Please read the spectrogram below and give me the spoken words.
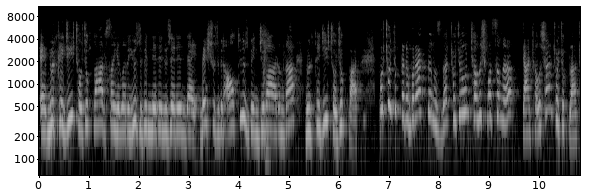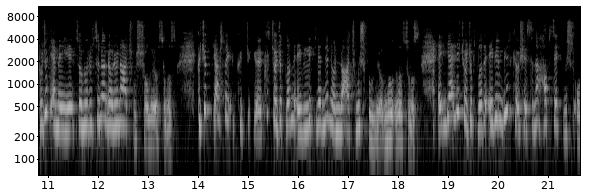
e, mülteci çocuklar sayıları 100 binlerin üzerinde, 500 bin, 600 bin civarında mülteci çocuk var. Bu çocukları bıraktığınızda çocuğun çalışmasını, yani çalışan çocuklar, çocuk emeği sömürüsünün önünü açmış oluyorsunuz. Küçük yaşta küçük, e, kız çocukların evliliklerinin önünü açmış buluyor- buluyorsunuz. Engelli çocukları evin bir köşesine hapsetmiş oluyorsunuz.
